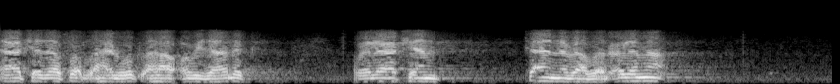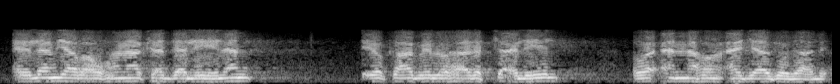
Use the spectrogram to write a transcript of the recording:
هكذا صرح الفقهاء بذلك. ولكن كأن بعض العلماء لم يروا هناك دليلا يقابل هذا التعليل وأنهم أجازوا ذلك.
